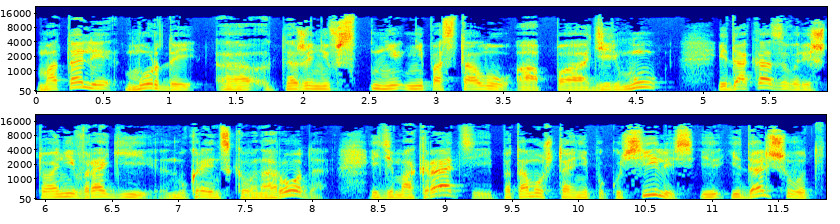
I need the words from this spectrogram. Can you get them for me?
мотали мордой э, даже не, в, не, не по столу, а по дерьму, и доказывали, что они враги украинского народа и демократии, потому что они покусились, и, и дальше вот,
